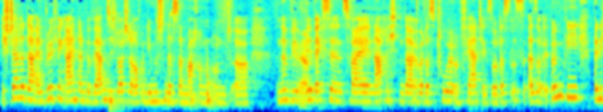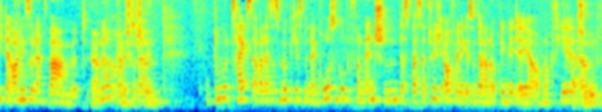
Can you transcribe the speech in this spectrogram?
ich stelle da ein Briefing ein, dann bewerben sich Leute darauf und die müssen das dann machen und äh, ne, wir, ja. wir, wechseln zwei Nachrichten da über das Tool und fertig. So, das ist, also irgendwie bin ich da auch nicht so ganz warm mit. Ja, ne? Kann und, ich verstehen. Ähm, du zeigst aber, dass es möglich ist mit einer großen Gruppe von Menschen, das was natürlich aufwendig ist und daran optimiert er ja auch noch viel. Absolut. Ähm,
